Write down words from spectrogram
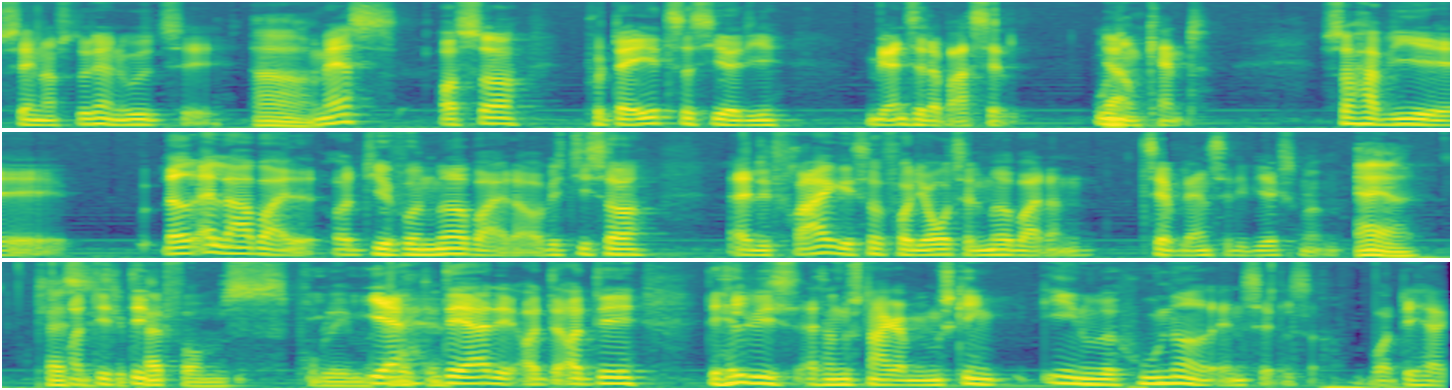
sender studerende ud til ah, mass, og så på dag 1, så siger de, vi ansætter bare selv, udenom ja. kant. Så har vi øh, lavet alt arbejde, og de har fået en medarbejder, og hvis de så er lidt frække, så får de overtalt medarbejderen til at blive ansat i virksomheden. ja, ja. Klassiske Og det- det, det- platformsproblem. Ja, det er det, og, det- og det, det er heldigvis, altså nu snakker vi måske en, en ud af 100 ansættelser, hvor det her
